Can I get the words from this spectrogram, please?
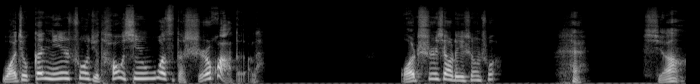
我就跟您说句掏心窝子的实话得了。我嗤笑了一声说：“嘿，行，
